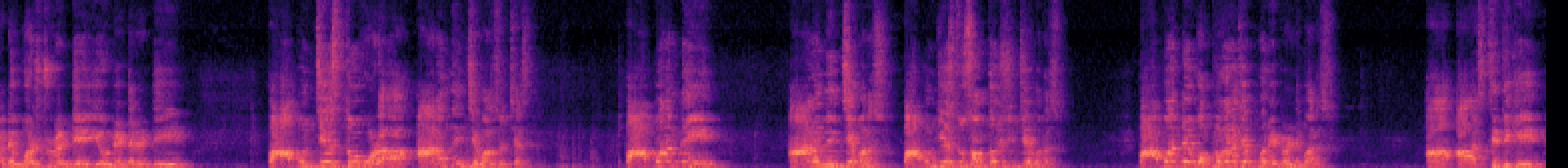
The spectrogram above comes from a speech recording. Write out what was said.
అంటే భ్రష్టుడు అంటే ఏమిటంటేనండి పాపం చేస్తూ కూడా ఆనందించే మనసు వచ్చేస్తుంది. పాపాన్ని ఆనందించే మనసు పాపం చేస్తూ సంతోషించే మనసు పాపాన్నే గొప్పగా చెప్పుకునేటువంటి మనసు. ఆ ఆ స్థితికి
